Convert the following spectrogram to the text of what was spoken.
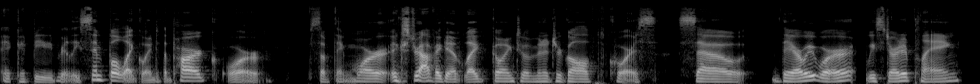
It could be really simple, like going to the park, or something more extravagant like going to a miniature golf course. So there we were. We started playing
